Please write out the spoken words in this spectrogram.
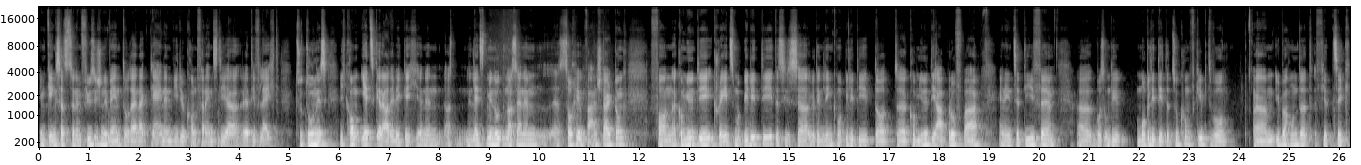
Im Gegensatz zu einem physischen Event oder einer kleinen Videokonferenz, die ja relativ leicht zu tun ist. Ich komme jetzt gerade wirklich in den, in den letzten Minuten aus einem äh, solchen Veranstaltung von Community Creates Mobility. Das ist uh, über den Link mobility.community abrufbar. Eine Initiative, uh, wo es um die Mobilität der Zukunft gibt, wo ähm, über 140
